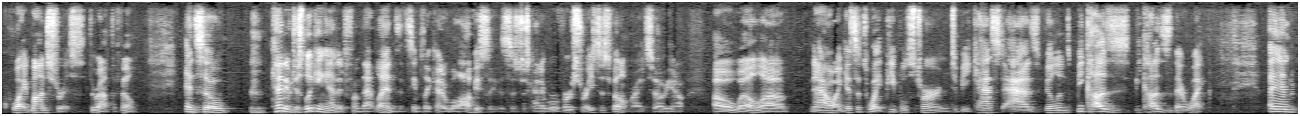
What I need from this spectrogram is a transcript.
quite monstrous throughout the film. And so, kind of just looking at it from that lens, it seems like kind of, well, obviously, this is just kind of a reverse racist film, right? So, you know, oh, well, uh, now I guess it's white people's turn to be cast as villains because because they're white. And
